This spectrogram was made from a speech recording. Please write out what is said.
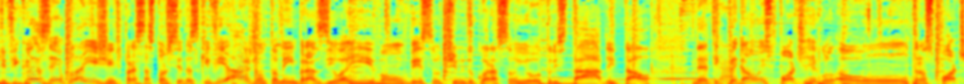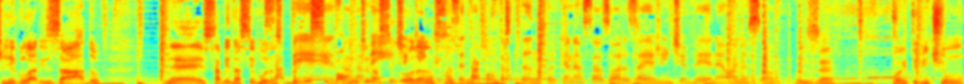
Que fique um exemplo aí, gente, para essas torcidas que viajam também em Brasil aí, vão ver seu time do coração em outro estado e tal, né? Tem que Exato. pegar um esporte regula- um, um transporte regularizado, né? Saber da segurança, Saber principalmente da exatamente segurança. quem que você está contratando, porque nessas horas aí a gente vê, né? Olha só. Pois é. 8 e 21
